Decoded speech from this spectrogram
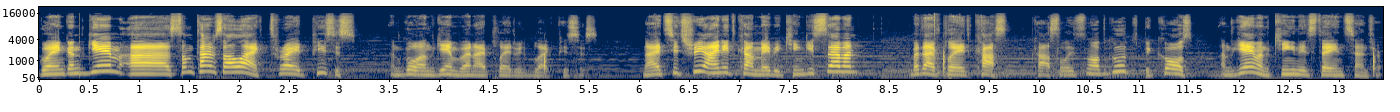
Going on game, uh, sometimes I like trade pieces and go on game when I played with black pieces. Knight c3, I need come maybe king e7, but I played castle. Castle is not good because on game and king needs stay in center.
